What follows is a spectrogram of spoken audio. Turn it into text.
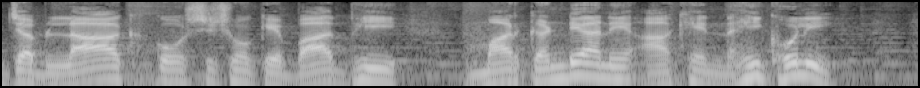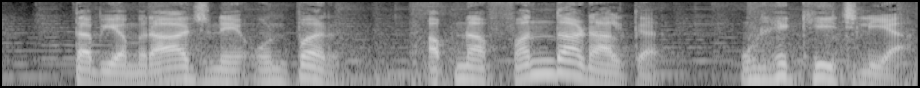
जब लाख कोशिशों के बाद भी मार्कंड्या ने आँखें नहीं खोली तब यमराज ने उन पर अपना फंदा डालकर उन्हें खींच लिया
